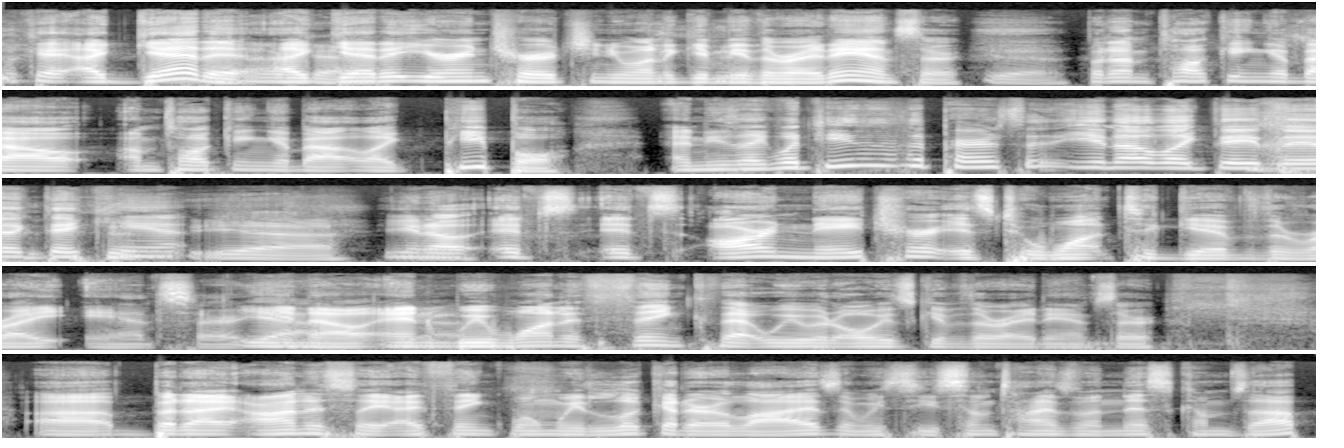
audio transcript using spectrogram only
okay, I get it. I get it. You're in church and you want to give me the right answer yeah. but I'm talking about I'm talking about like people, and he's like, "Well, Jesus is a person," you know, like they they like they can't, Yeah. you know, it's it's our nature is to want to give the right answer, Yeah, you know, and yeah. we want to think that we would always give the right answer. Uh, but I honestly, I think when we look at our lives and we see sometimes when this comes up,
